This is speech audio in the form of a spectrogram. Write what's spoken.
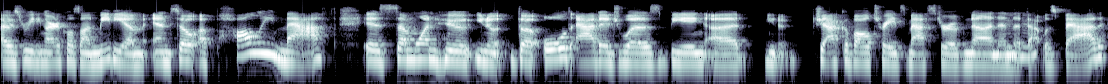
I was reading articles on Medium. And so a polymath is someone who, you know, the old adage was being a you know jack of all trades master of none and mm-hmm. that that was bad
